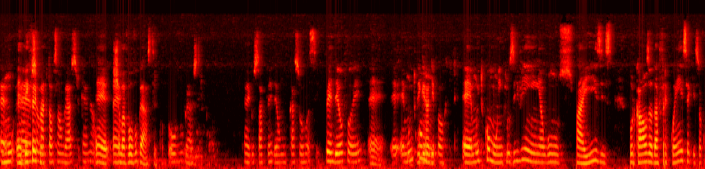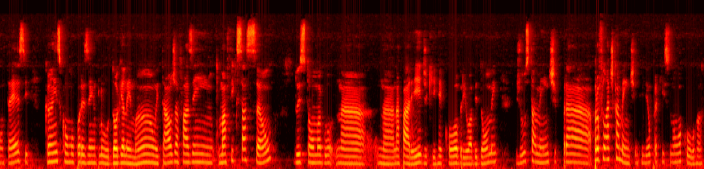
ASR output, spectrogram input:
É, é bem é, frequente. Chama torção gástrica, não. É, é, chama volvo gástrico. Volvo gástrico. É, Gustavo perdeu um cachorro assim. Perdeu, foi. É, é, é muito de comum. De grande porte. É muito comum. Inclusive, em alguns países, por causa da frequência que isso acontece, Cães como, por exemplo, o dog alemão e tal, já fazem uma fixação do estômago na, na, na parede que recobre o abdômen, justamente para profilaticamente, entendeu? Para que isso não ocorra.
